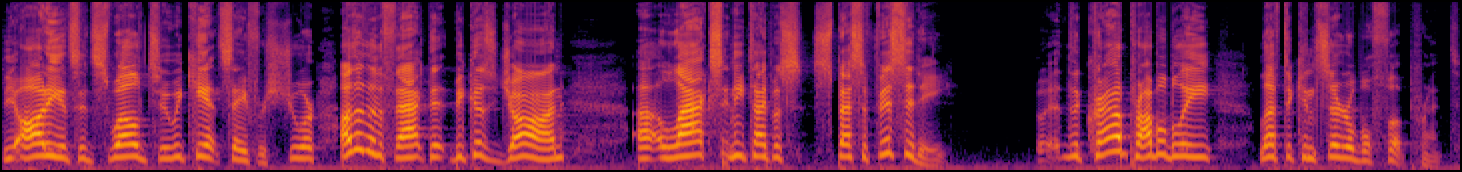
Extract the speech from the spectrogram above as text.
the audience had swelled to, we can't say for sure, other than the fact that because John uh, lacks any type of specificity, the crowd probably left a considerable footprint.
